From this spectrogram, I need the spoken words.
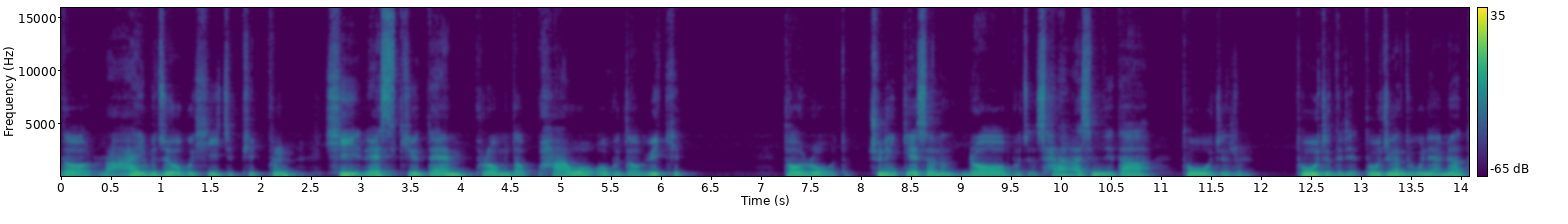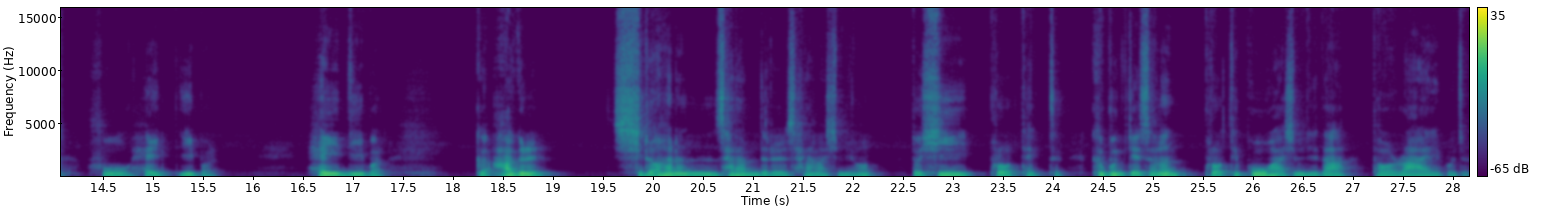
the lives of his people. He rescues them from the power of the wicked. The Lord. 주님께서는 loves, 사랑하십니다. 도주를. 도주들이, 도주가 누구냐면 who hate evil. hate evil. 그 악을 싫어하는 사람들을 사랑하시며 또 he protect. 그분께서는 protect, 보호하십니다. the lives,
